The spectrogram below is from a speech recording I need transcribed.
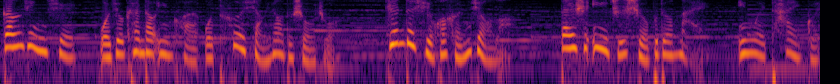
刚进去，我就看到一款我特想要的手镯，真的喜欢很久了，但是一直舍不得买，因为太贵。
